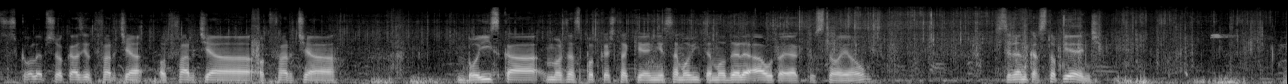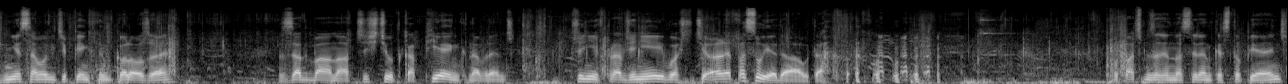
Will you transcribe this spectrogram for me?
Przy szkole przy okazji otwarcia, otwarcia, otwarcia boiska można spotkać takie niesamowite modele auta jak tu stoją. Syrenka 105 w niesamowicie pięknym kolorze. Zadbana, czyściutka, piękna wręcz. Przy niej wprawdzie nie jej właściciel, ale pasuje do auta. Popatrzmy zatem na Syrenkę 105.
